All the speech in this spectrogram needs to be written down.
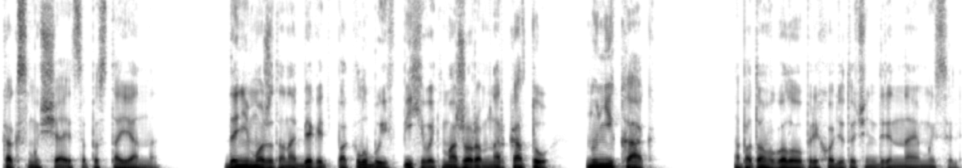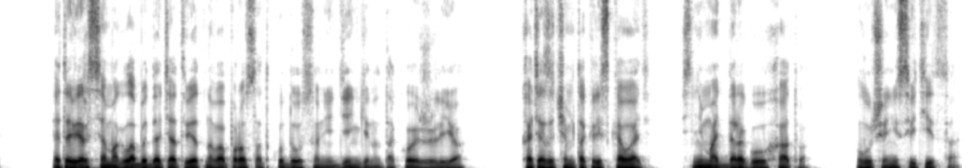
Как смущается постоянно. Да не может она бегать по клубу и впихивать мажорам наркоту. Ну никак. А потом в голову приходит очень дрянная мысль. Эта версия могла бы дать ответ на вопрос, откуда у Сони деньги на такое жилье. Хотя зачем так рисковать? Снимать дорогую хату? Лучше не светиться.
